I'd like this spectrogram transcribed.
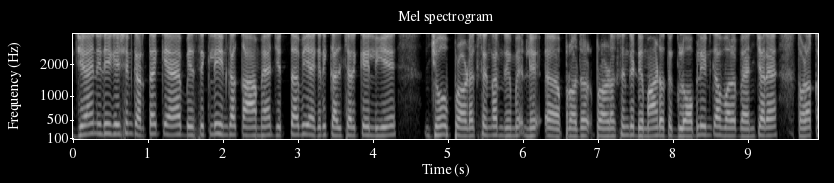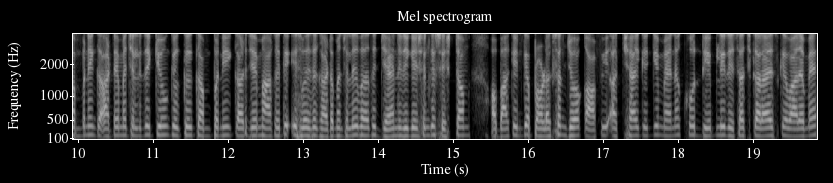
जैन इरीगेशन करता है, क्या है? बेसिकली इनका काम है, जितना भी एग्रीकल्चर के लिए जो प्रोडक्शन का प्रोडक्शन की डिमांड होती है ग्लोबली इनका वेंचर है। थोड़ा कंपनी घाटे में चली थी, क्यों? क्योंकि कंपनी कर्जे में आ गई थी, इस वजह से घाटे में चली थी जैन इरीगेशन के सिस्टम और बाकी इनके प्रोडक्शन जो है काफ़ी अच्छा है, क्योंकि मैंने खुद डीपली रिसर्च करा है इसके बारे में,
